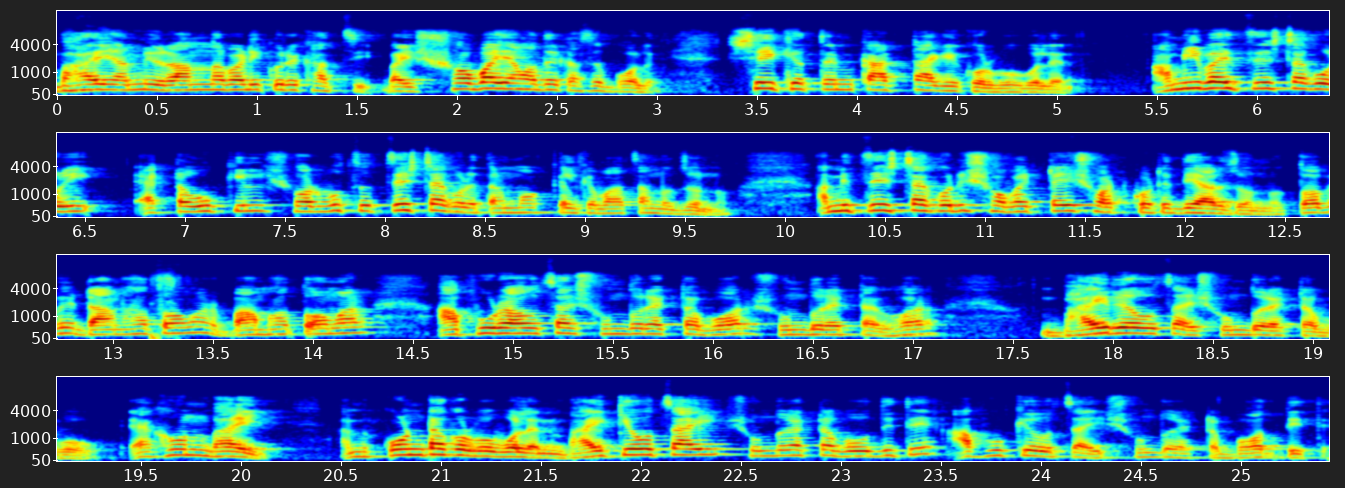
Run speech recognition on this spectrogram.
ভাই, আমি রান্না বাড়ি করে খাচ্ছি। ভাই, সবাই আমাদের কাছে বলে, সেই ক্ষেত্রে আমি কার্ডটা আগে করব বলেন। আমি ভাই চেষ্টা করি, একটা উকিল সর্বোচ্চ চেষ্টা করে তার মক্কেলকে বাঁচানোর জন্য। আমি চেষ্টা করি সবাইটাই শর্টকটে দেওয়ার জন্য। তবে ডান হাতও আমার, বাম হাতও আমার। আপুরাও চায় সুন্দর একটা বর, সুন্দর একটা ঘর। ভাইরাও চায় সুন্দর একটা বউ। এখন ভাই আমি কোনটা করব বলেন? ভাইকেও চাই সুন্দর একটা বউ দিতে আপুকেও চাই সুন্দর একটা বর দিতে।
